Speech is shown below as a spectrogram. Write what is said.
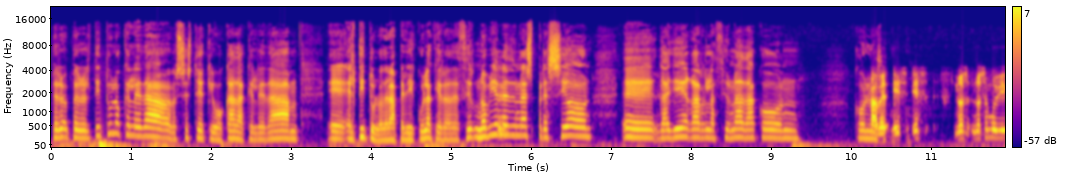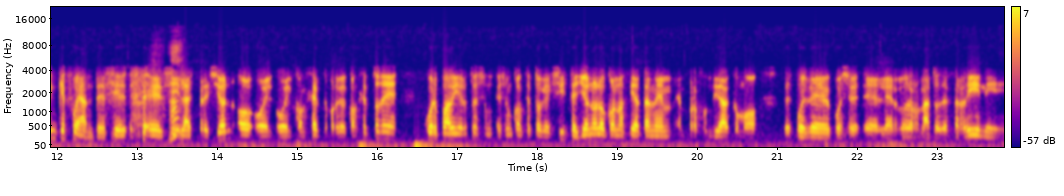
Pero, pero el título que le da, a ver si estoy equivocada, que le da eh, el título de la película, quiero decir, ¿no viene Sí. de una expresión eh, gallega relacionada con, con A los... ver, es, es no, no sé muy bien qué fue antes, si, eh, si Ah. la expresión o, o el, o el concepto, porque el concepto de cuerpo abierto es un, es un concepto que existe. Yo no lo conocía tan en, en profundidad como después de pues, eh, eh, leer los relatos de Ferrín y,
